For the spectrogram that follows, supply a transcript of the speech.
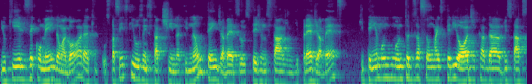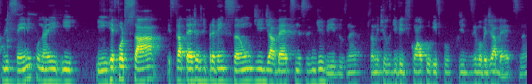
e o que eles recomendam agora é que os pacientes que usam estatina que não têm diabetes ou estejam no estágio de pré-diabetes, que tenha uma monitorização mais periódica da, do status glicêmico, né, e, e, e, reforçar estratégias de prevenção de diabetes nesses indivíduos, né, principalmente os indivíduos com alto risco de desenvolver diabetes, né.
